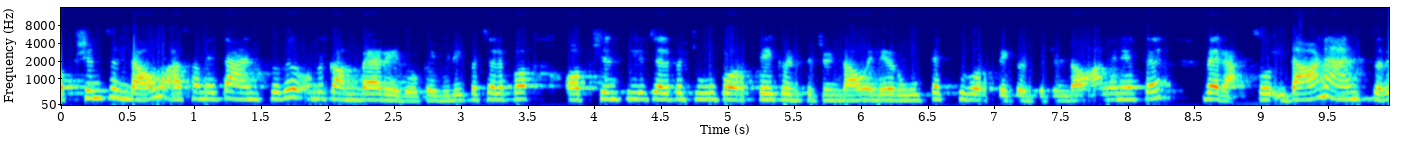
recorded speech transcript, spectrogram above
ഓപ്ഷൻസ് ഉണ്ടാവും. ആ സമയത്ത് ആൻസർ ഒന്ന് കമ്പയർ ചെയ്ത് നോക്കാം. ഇവിടെ ഇപ്പൊ ചിലപ്പോ ഓപ്ഷൻസിൽ ചിലപ്പോൾ ടു പുറത്തേക്ക് എടുത്തിട്ടുണ്ടാവും അല്ലെങ്കിൽ റൂട്ട് എക്സ് പുറത്തേക്ക് എടുത്തിട്ടുണ്ടാവും അങ്ങനെയൊക്കെ വരാം. സോ ഇതാണ് ആൻസർ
